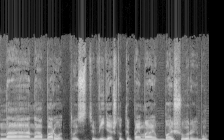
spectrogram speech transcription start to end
на, наоборот. То есть, видя, что ты поймал большую рыбу,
